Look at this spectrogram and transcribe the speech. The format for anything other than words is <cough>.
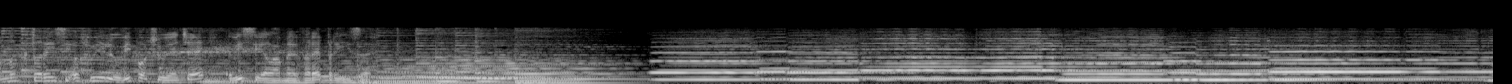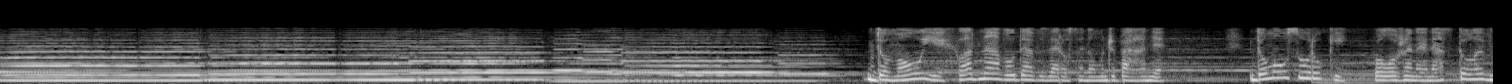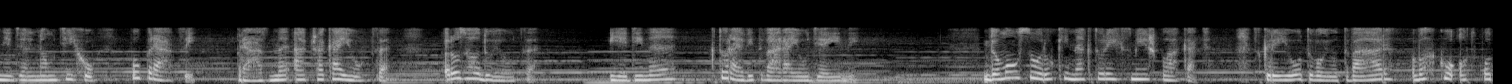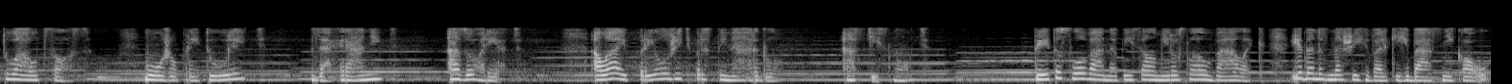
program, ktorý si o chvíľu vypočujete, vysielame v repríze. Domov je chladná voda v zarosenom džbáne. Domov sú ruky, položené na stole v nedeľnom tichu, po práci, prázdne a čakajúce, rozhodujúce. Jediné, ktoré vytvárajú dejiny. Domov sú ruky, na ktorých smieš plakať. Skryjú tvoju tvár, vlhku od potu a od slz. Môžu pritúliť, zachrániť a zohriať. Ale aj priložiť prsty na hrdlo a stisnúť. Tieto slová napísal Miroslav Válek, jeden z našich veľkých básnikov.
